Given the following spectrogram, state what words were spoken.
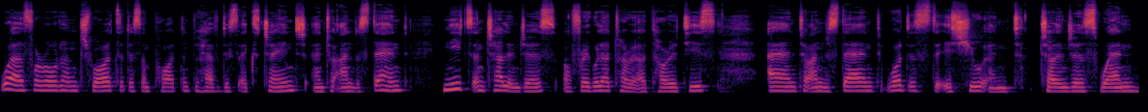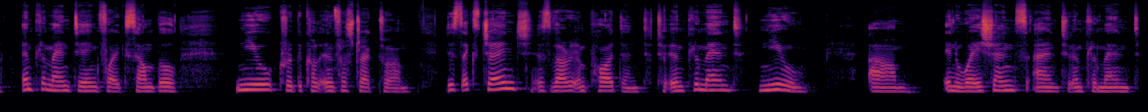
Well, for Rohde and Schwarz, it is important to have this exchange and to understand needs and challenges of regulatory authorities and to understand what is the issue and challenges when implementing, for example, new critical infrastructure. This exchange is very important to implement new um, innovations and to implement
